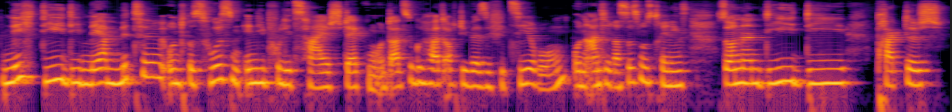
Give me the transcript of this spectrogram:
Nicht die, die mehr Mittel und Ressourcen in die Polizei stecken. Und dazu gehört auch Diversifizierung und Antirassismus-Trainings, sondern die, die praktisch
